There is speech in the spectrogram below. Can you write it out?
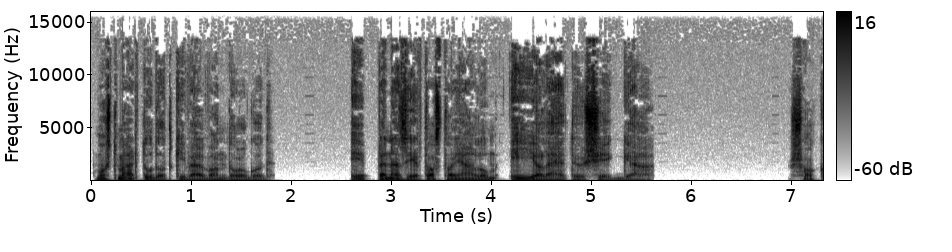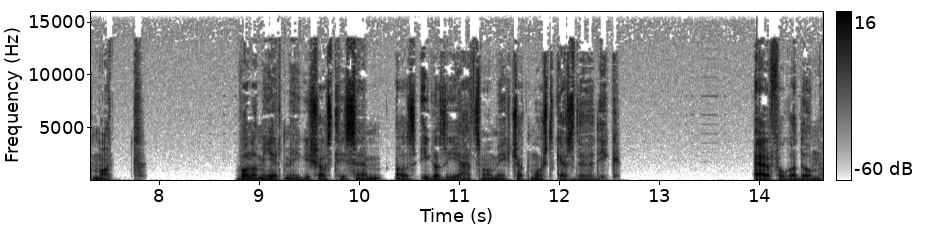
Most már tudod, kivel van dolgod. Éppen ezért azt ajánlom, élj a lehetőséggel. Sakmatt. Valamiért mégis azt hiszem, az igazi játszma még csak most kezdődik. Elfogadom.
